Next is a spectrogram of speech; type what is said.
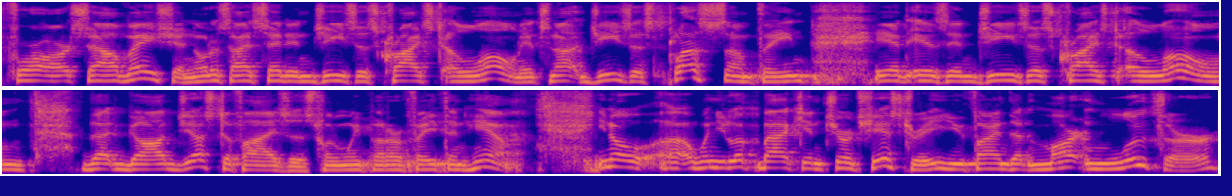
for our salvation. Notice I said in Jesus Christ alone. It's not Jesus plus something, it is in Jesus Christ alone that God justifies us when we put our faith in Him. You know, uh, when you look back in church history, you find that Martin Luther,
